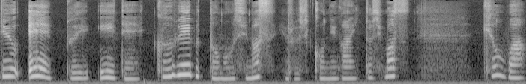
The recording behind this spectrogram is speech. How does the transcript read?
WAVE でクーウェーブと申します。よろしくお願いいたします。今日は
